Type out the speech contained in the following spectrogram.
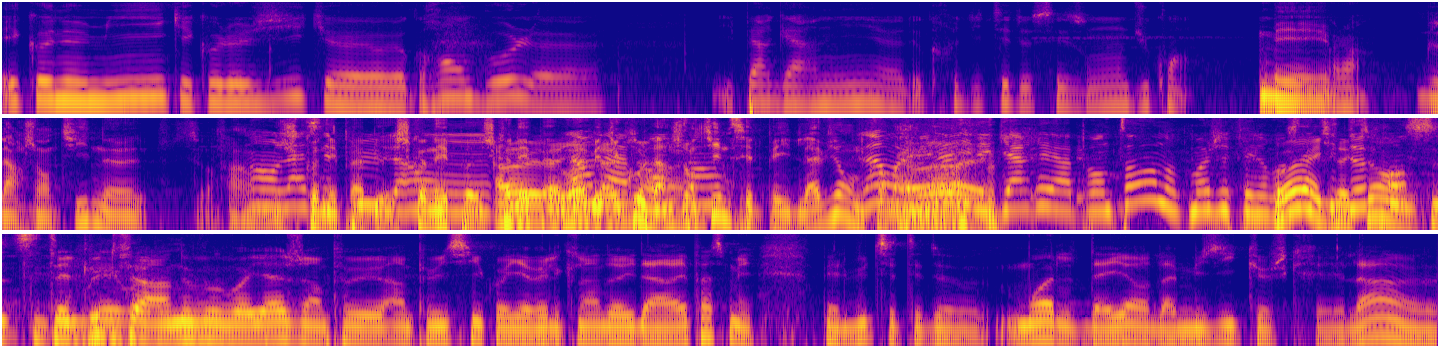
économique, écologique, euh, grand bowl euh, hyper garni euh, de crudités de saison du coin. Mais Voilà. l'Argentine, euh, enfin, Non, je connais plus, je connais pas, je on- connais Ah pas mais du coup, l'Argentine, c'est le pays de la viande Là, quand même. là, il est garé à Pantin, donc moi j'ai fait une recette Ouais, de exactement. France. C'était le but de faire un nouveau voyage un peu, un peu ici. Quoi. Il y avait le clin d'œil d'Arepas, mais, mais le but c'était de. Moi d'ailleurs, la musique que je créais là, euh,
